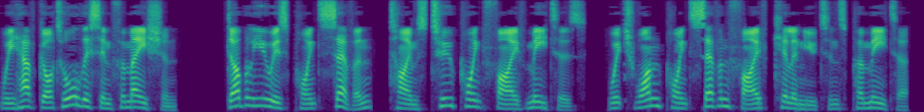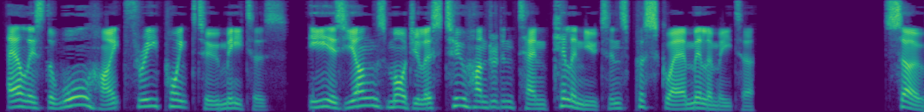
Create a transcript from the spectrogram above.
We have got all this information. W is 0.7 times 2.5 meters, which 1.75 kilonewtons per meter. L is the wall height 3.2 meters. E is Young's modulus 210 kilonewtons per square millimeter. So,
